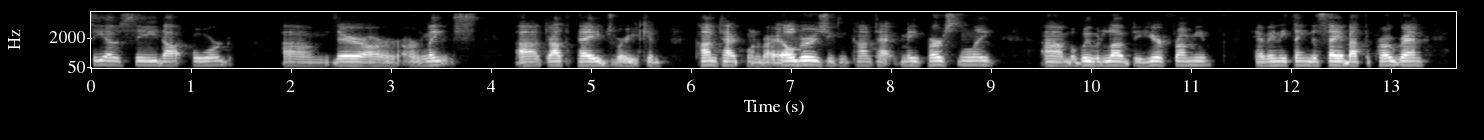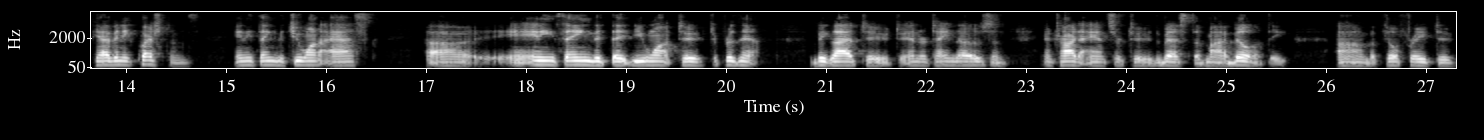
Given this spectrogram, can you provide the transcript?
marshillcoc.org. Um, there are, are links uh, throughout the page where you can contact one of our elders. You can contact me personally, um, but we would love to hear from you. If you have anything to say about the program, if you have any questions, anything that you want to ask, uh, anything that, that you want to, to present. I'd be glad to, to entertain those and, and try to answer to the best of my ability. Um, but feel free to,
